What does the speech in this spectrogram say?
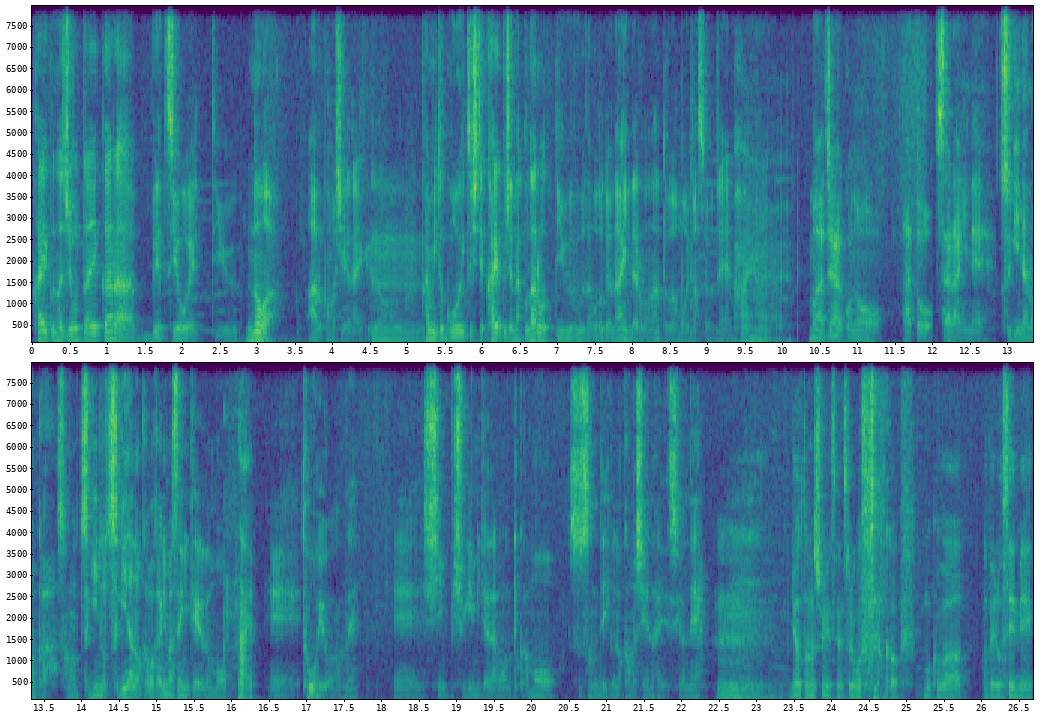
回復の状態から別用へっていうのはあるかもしれないけれども神と合一して回復じゃなくなろうっていうふうなことではないんだろうなとは思いますよね。はいはいはいまあじゃあこのあとさらにね次なのかその次の次なのか分かりませんけれども、はいえー東洋のね、えー神秘主義みたいなものとかも進んでいくのかもしれないですよね。うんいや楽しみですねそれこそなんか僕は安倍の生命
